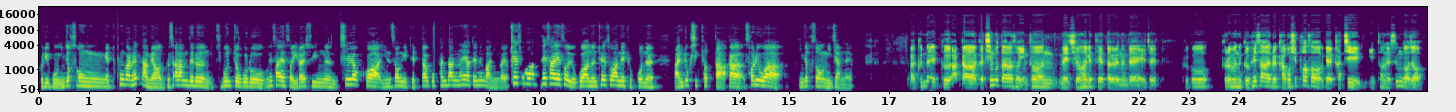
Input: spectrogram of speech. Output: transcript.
그리고 인적성에 통과를 했다면 그 사람들은 기본적으로 회사에서 일할 수 있는 실력과 인성이 됐다고 판단해야 되는 거 아닌가요? 최소한 회사에서 요구하는 최소한의 조건을 만족시켰다가 서류와 인적성이지 않나요? 아 근데 그 아까 그 친구 따라서 인턴에 지원하게 됐다 그랬는데 이제 그거 그러면은 그 회사를 가고 싶어서 같이 인턴을 쓴 거죠?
